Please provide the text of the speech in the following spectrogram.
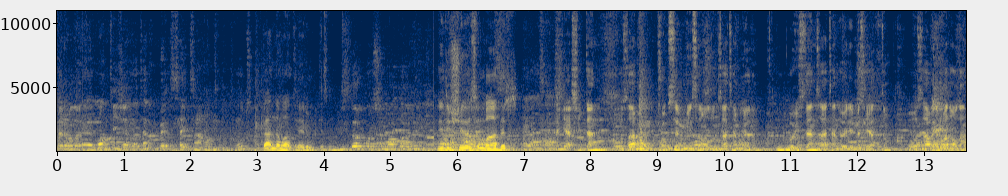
Merhabalar. Ee, mantı yiyeceğim zaten. Ve Sait, Umut, Ben de mantı yerim. biz 4 porsiyon mantı alabilir miyiz? Ne düşünüyorsun Bahadır? Ol. Gerçekten Oğuz abinin çok samimi bir insan olduğunu zaten biliyordum. O yüzden zaten öyle bir mesaj attım. Oğuz abinin bana olan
